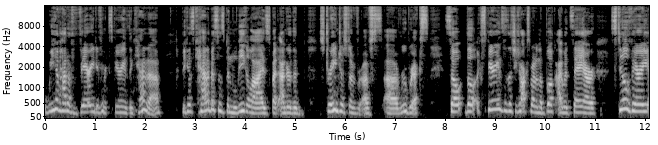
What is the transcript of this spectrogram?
we have had a very different experience in Canada because cannabis has been legalized, but under the strangest of, of uh, rubrics. So the experiences that she talks about in the book, I would say, are still very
